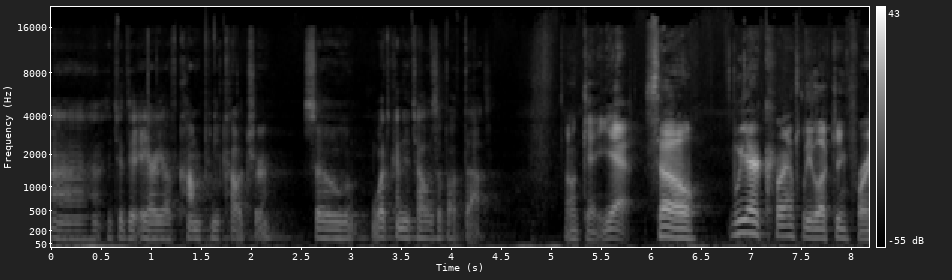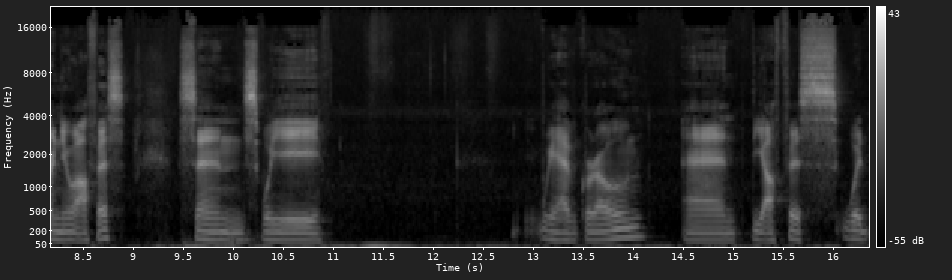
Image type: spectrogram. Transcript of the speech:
uh, into the area of company culture. So what can you tell us about that? Okay, yeah. So we are currently looking for a new office since we we have grown and the office would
